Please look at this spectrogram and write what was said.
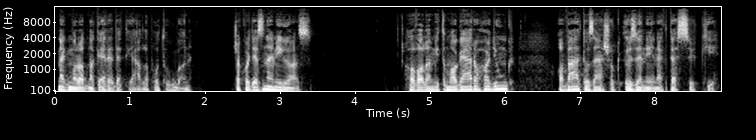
megmaradnak eredeti állapotukban. Csak hogy ez nem igaz. Ha valamit magára hagyunk, a változások özenének tesszük ki.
